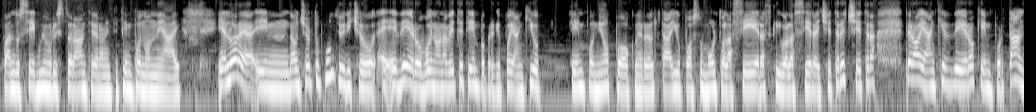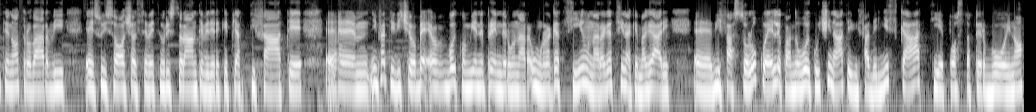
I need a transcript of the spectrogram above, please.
quando segui un ristorante veramente tempo non ne hai. E allora ehm, da un certo punto io dicevo, è, è vero, voi non avete tempo perché poi anch'io tempo ne ho poco, in realtà io posto molto la sera, scrivo la sera, eccetera, eccetera, però è anche vero che è importante no, trovarvi eh, sui social se avete un ristorante, vedere che piatti fate. Eh, infatti dicevo, beh, a voi conviene prendere una, un ragazzino, una ragazzina che magari eh, vi fa solo quello e quando voi cucinate vi fa degli scatti e posta per voi, no?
